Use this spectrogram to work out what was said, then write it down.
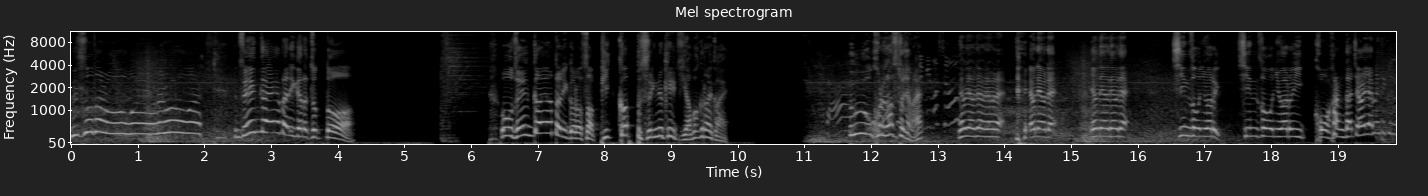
う。嘘だろ、お前。やめろ、お前。前回あたりからちょっと、お、前回あたりからさ、ピックアップすり抜け率やばくないかい？うお、これラストじゃない？やめてやめてやめてやめてやめてやめてやめてやめてやめて心臓に悪い心臓に悪い後半ガチャはやめてくれ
